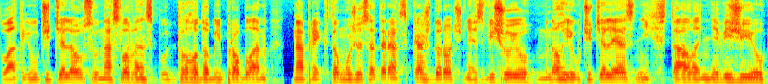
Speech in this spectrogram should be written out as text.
Platy učiteľov sú na Slovensku dlhodobý problém. Napriek tomu, že sa teraz každoročne zvyšujú, mnohí učitelia z nich stále nevyžijú.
